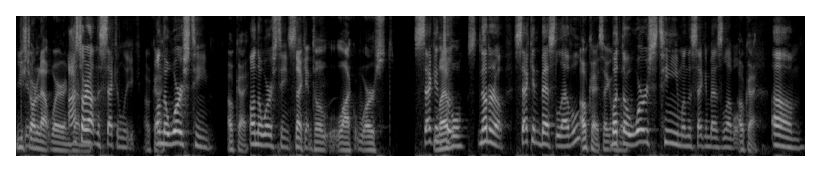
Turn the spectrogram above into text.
You started out where? In I started out in the second league Okay. on the worst team. Okay. On the worst team, Second to like worst. Second level? To, no, no, no, second best level. Okay. Second. but the level. worst team on the second best level. Okay. Um,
